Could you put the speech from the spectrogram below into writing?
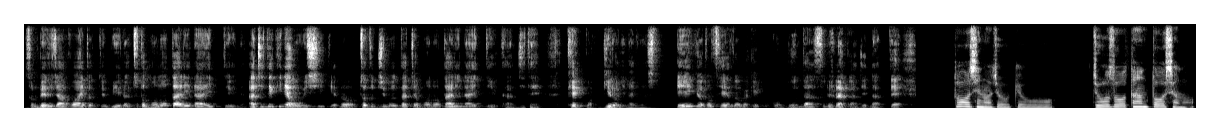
そのベルジャンホワイトっていうビールはちょっと物足りないっていうね、味的には美味しいけど、ちょっと自分たちは物足りないっていう感じで、結構議論になりました。営業と製造が結構こう分断するような感じになって、当時の状況を醸造担当者の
